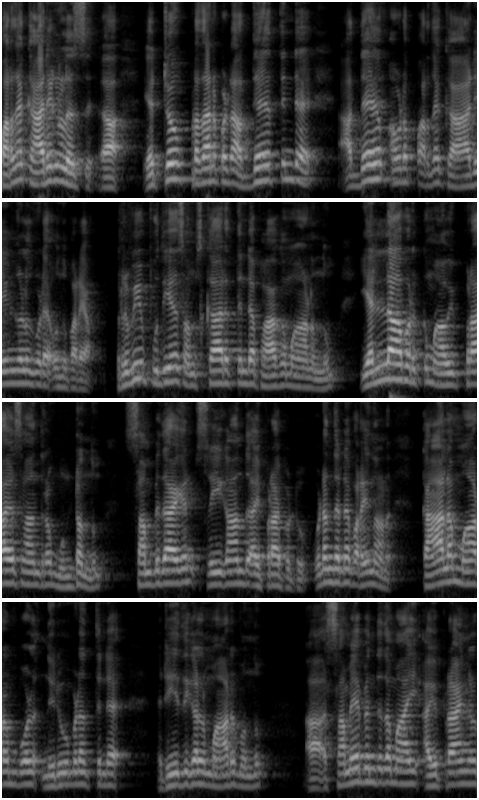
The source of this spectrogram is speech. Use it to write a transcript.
പറഞ്ഞ കാര്യങ്ങൾ ഏറ്റവും പ്രധാനപ്പെട്ട അദ്ദേഹത്തിന്റെ അദ്ദേഹം അവിടെ പറഞ്ഞ കാര്യങ്ങളും കൂടെ ഒന്ന് പറയാം. റിവ്യൂ പുതിയ സംസ്കാരത്തിന്റെ ഭാഗമാണെന്നും എല്ലാവർക്കും അഭിപ്രായ സ്വാതന്ത്ര്യം ഉണ്ടെന്നും സംവിധായകൻ ശ്രീകാന്ത് അഭിപ്രായപ്പെട്ടു. ഉടൻ തന്നെ പറയുന്നതാണ് കാലം മാറുമ്പോൾ നിരൂപണത്തിന്റെ രീതികൾ മാറുമെന്നും സമയബന്ധിതമായി അഭിപ്രായങ്ങൾ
